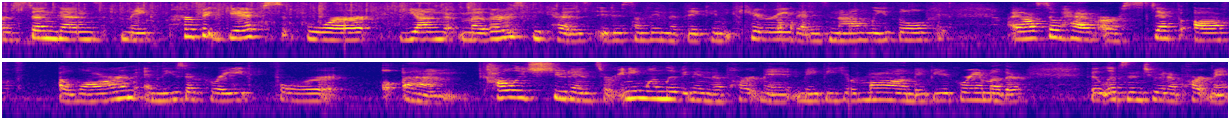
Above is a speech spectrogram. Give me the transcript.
Our stun guns make perfect gifts for young mothers because it is something that they can carry that is non-lethal. I also have our step off alarm and these are great for um, college students or anyone living in an apartment, maybe your mom, maybe your grandmother. That lives into an apartment.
